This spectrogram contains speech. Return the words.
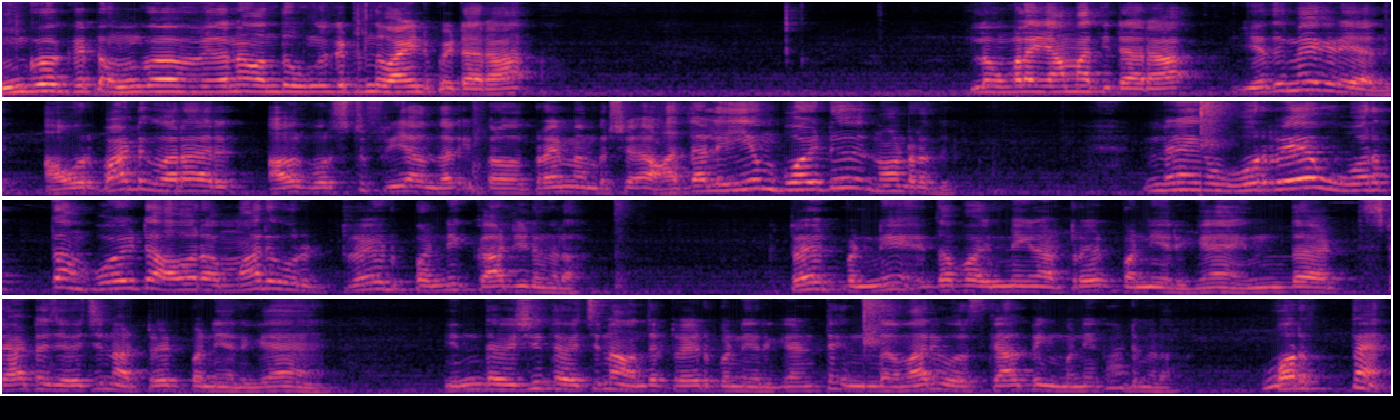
உங்ககிட்ட உங்க விதனா வந்து உங்ககிட்ட இருந்து வாங்கிட்டு போயிட்டாரா? இல்லை உங்களை ஏமாத்திட்டாரா? எதுவுமே கிடையாது. அவர் பாட்டுக்கு வராரு. அவர் ஃபர்ஸ்ட் ஃப்ரீயாக இருந்தார். இப்போ அவர் ப்ரைம் மெம்பர்ஷிப் அதிலையும் போயிட்டு நோண்டுறது. நீங்கள் ஒரே ஒருத்தன் போயிட்டு அவரை மாதிரி ஒரு ட்ரேட் பண்ணி காட்டிடுங்கடா. ட்ரேட் பண்ணி இதப்பா இன்றைக்கி நான் ட்ரேட் பண்ணியிருக்கேன். இந்த ஸ்ட்ராட்டஜி வச்சு நான் ட்ரேட் பண்ணியிருக்கேன். இந்த விஷயத்தை வச்சு நான் வந்து ட்ரேட் பண்ணியிருக்கேன்ட்டு இந்த மாதிரி ஒரு ஸ்கேல்பிங் பண்ணி காட்டுங்கடா. ஒருத்தன்.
